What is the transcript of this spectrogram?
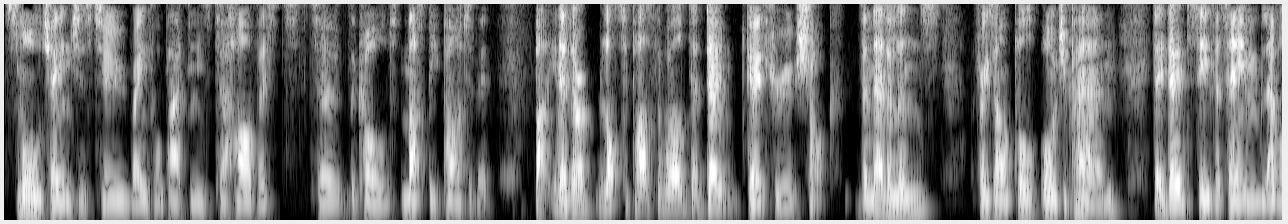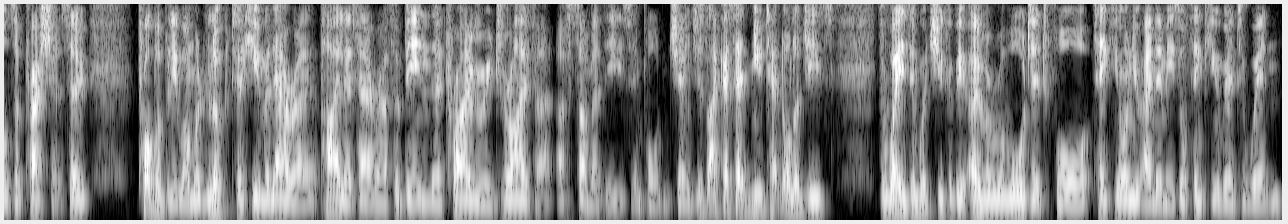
small changes to rainfall patterns, to harvests, to the cold must be part of it. But, you know, there are lots of parts of the world that don't go through shock. The Netherlands, for example, or Japan, they don't see the same levels of pressure. So probably one would look to human error, pilot error, for being the primary driver of some of these important changes. Like I said, new technologies, the ways in which you could be over rewarded for taking on your enemies or thinking you're going to win.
